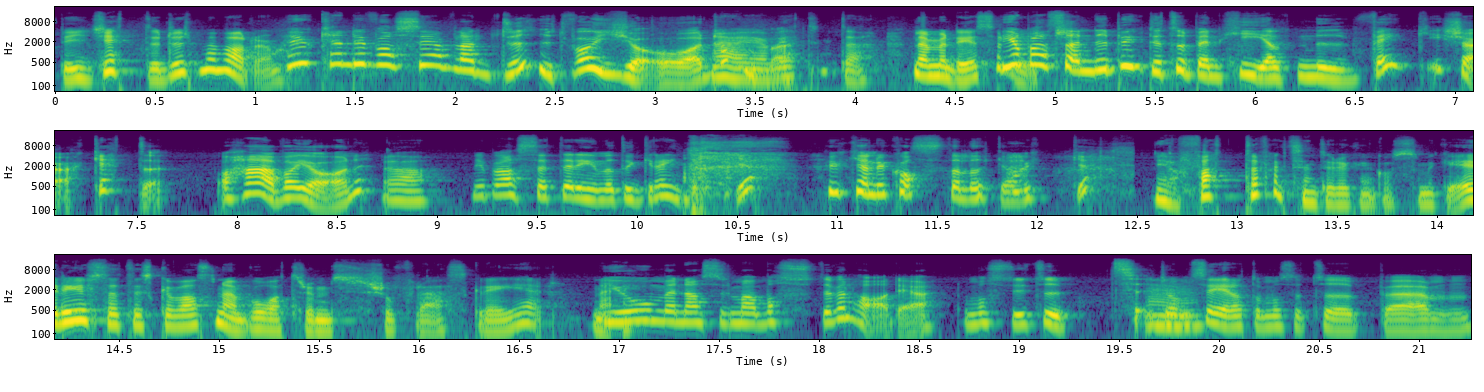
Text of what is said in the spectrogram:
Det är jättedyrt med badrum. Hur kan det vara så jävla dyrt? Vad gör de? Nej jag vet inte. Nej men det är så Jag dyrt. bara såhär, ni byggde typ en helt ny vägg i köket. Och här, vad gör ni? Ja. Ni bara sätter in lite grejer. Hur kan det kosta lika mycket? Jag fattar faktiskt inte hur det kan kosta så mycket. Är det just att det ska vara såna här? Nej. Jo men alltså man måste väl ha det. De måste ju typ, de Mm. säger att de måste typ, ehm,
